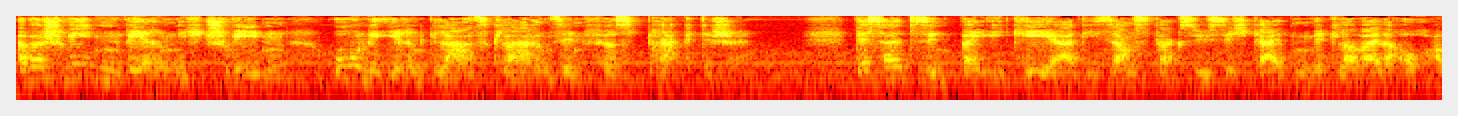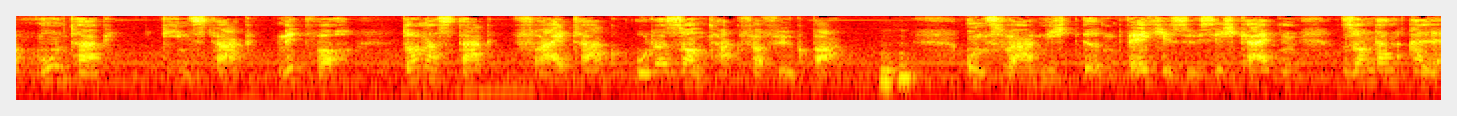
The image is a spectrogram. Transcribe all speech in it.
Aber Schweden wären nicht Schweden ohne ihren glasklaren Sinn fürs Praktische. Deshalb sind bei Ikea die Samstagssüßigkeiten mittlerweile auch am Montag, Dienstag, Mittwoch, Donnerstag, Freitag oder Sonntag verfügbar. Mhm. Und zwar nicht irgendwelche Süßigkeiten, sondern alle.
